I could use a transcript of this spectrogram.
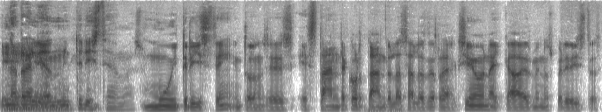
Una Eh, realidad muy triste además. muy triste, entonces están recortando las salas de redacción, hay cada vez menos periodistas.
